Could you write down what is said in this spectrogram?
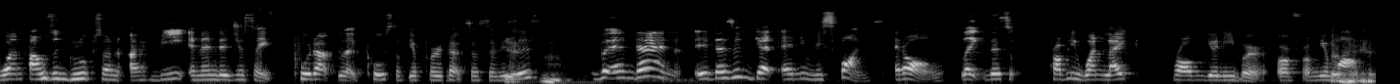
1000 groups on fb and then they just like put up like post of their products or Yeah. services. Mm. but and then it doesn't get any response at all. Like there's probably one like from your neighbor or from your mom.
